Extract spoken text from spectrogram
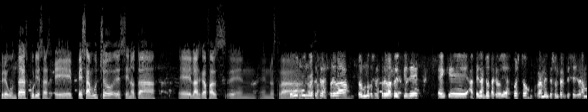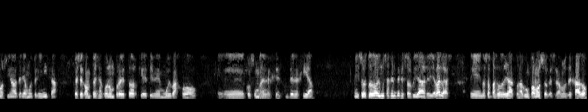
Preguntas curiosas. Eh, ¿Pesa mucho? Eh, ¿Se nota eh, las gafas en, en nuestra todo el mundo que se las prueba todo el mundo que se las prueba coincide en que apenas nota que lo hayas puesto, realmente son 36 gramos y una batería muy pequeñita, pero se compensa con un proyector que tiene muy bajo eh, consumo de, energía y sobre todo hay mucha gente que se olvida de llevarlas. Eh, nos ha pasado ya con algún famoso que se lo hemos dejado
